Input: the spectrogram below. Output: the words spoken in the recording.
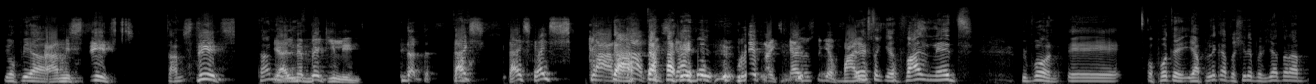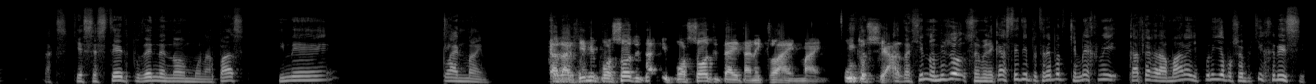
Η οποία. Τάμι Στίτς. Τάμι- Στίτς. Τάμι Η άλλη είναι Lynch. Μπέκι Λίντς. Τα έχεις τα έχεις κάνει σκατά. Κατά. Τα έχεις κάνει κουρέ, τα έχεις κάνει στο κεφάλι. Μέσα στο κεφάλι είναι έτσι. Λοιπόν, ε, οπότε η απλή κατοχή, ρε παιδιά, τώρα εντάξει, και σε state που δεν είναι νόμιμο να πας, είναι Klein Mine. Καταρχήν η ποσότητα, η ποσότητα ήταν Klein Mine. Ούτως ή άλλως. Καταρχήν, νομίζω σε μερικά state επιτρέπεται και μέχρι κάποια γραμμάρια που είναι για προσωπική χρήση.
